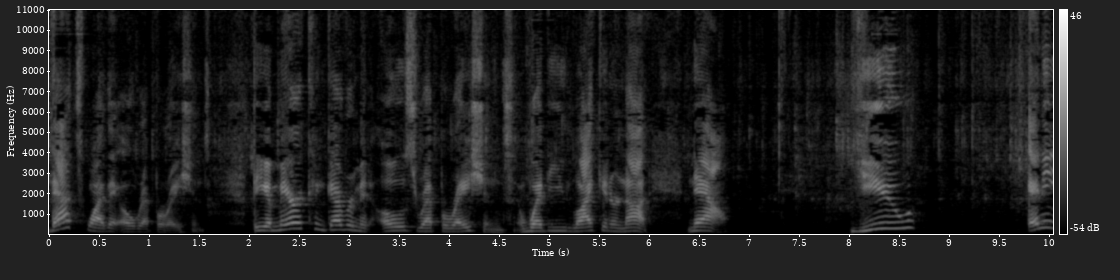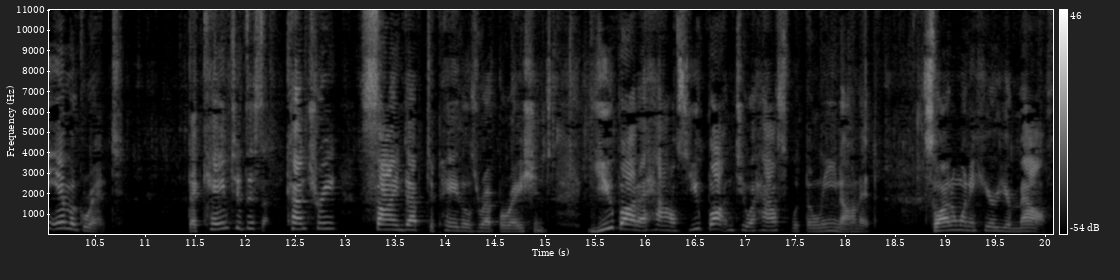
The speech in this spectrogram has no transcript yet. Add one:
That's why they owe reparations. The American government owes reparations, whether you like it or not. Now, you, any immigrant that came to this country, signed up to pay those reparations. You bought a house, you bought into a house with the lien on it. So I don't want to hear your mouth.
